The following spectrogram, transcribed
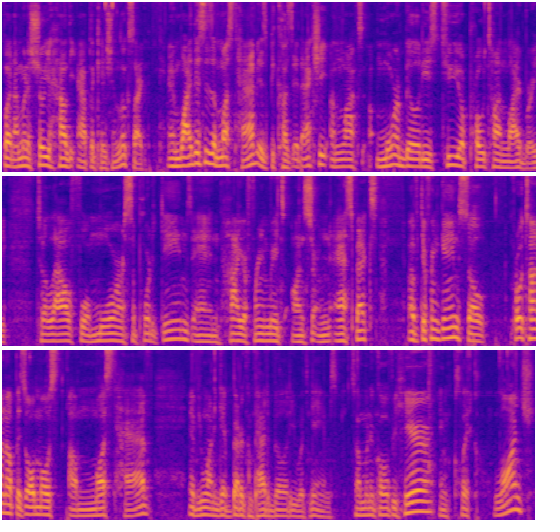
but I'm going to show you how the application looks like. And why this is a must-have is because it actually unlocks more abilities to your Proton library to allow for more supported games and higher frame rates on certain aspects of different games. So Proton Up is almost a must-have if you want to get better compatibility with games. So I'm going to go over here and click Launch.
